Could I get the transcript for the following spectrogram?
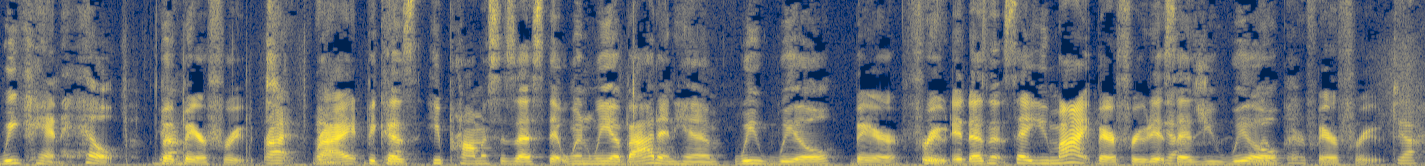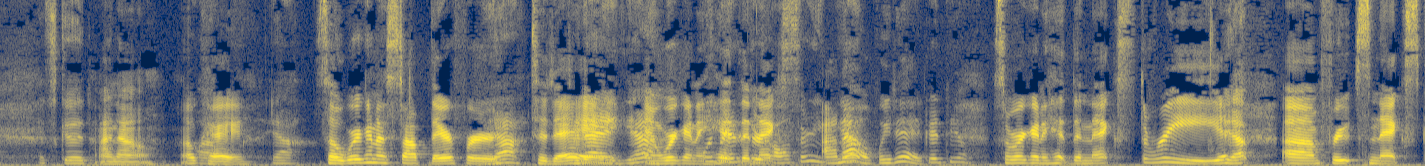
we can't help but. Yeah. bear fruit. Right. Yeah. Right? Because Yeah. he promises us that when we abide in him, we will bear fruit. Fruit. It doesn't say you might bear fruit, it Yeah. says you will, Will bear bear, fruit. fruit. Yeah, it's good. I know. Okay. Yeah. So we're gonna stop there for Yeah. today, Today, yeah. and we're gonna We hit the next. three. I know Yeah. we did. Good deal. So we're gonna hit the next three Yep. um, fruits next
